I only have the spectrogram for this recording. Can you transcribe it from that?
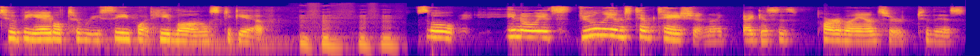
to be able to receive what he longs to give. So, you know, it's Julian's temptation, I, I guess, is part of my answer to this.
